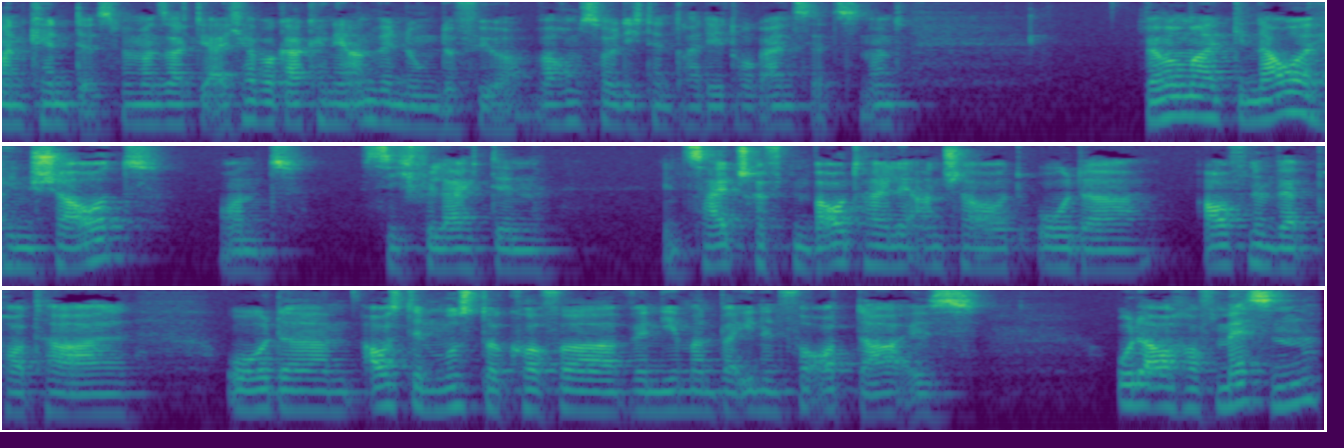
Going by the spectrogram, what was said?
Man kennt es, wenn man sagt, ja, ich habe gar keine Anwendung dafür. Warum sollte ich denn 3D-Druck einsetzen? Und wenn man mal genauer hinschaut und sich vielleicht in, in Zeitschriften Bauteile anschaut oder auf einem Webportal oder aus dem Musterkoffer, wenn jemand bei Ihnen vor Ort da ist oder auch auf Messen,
